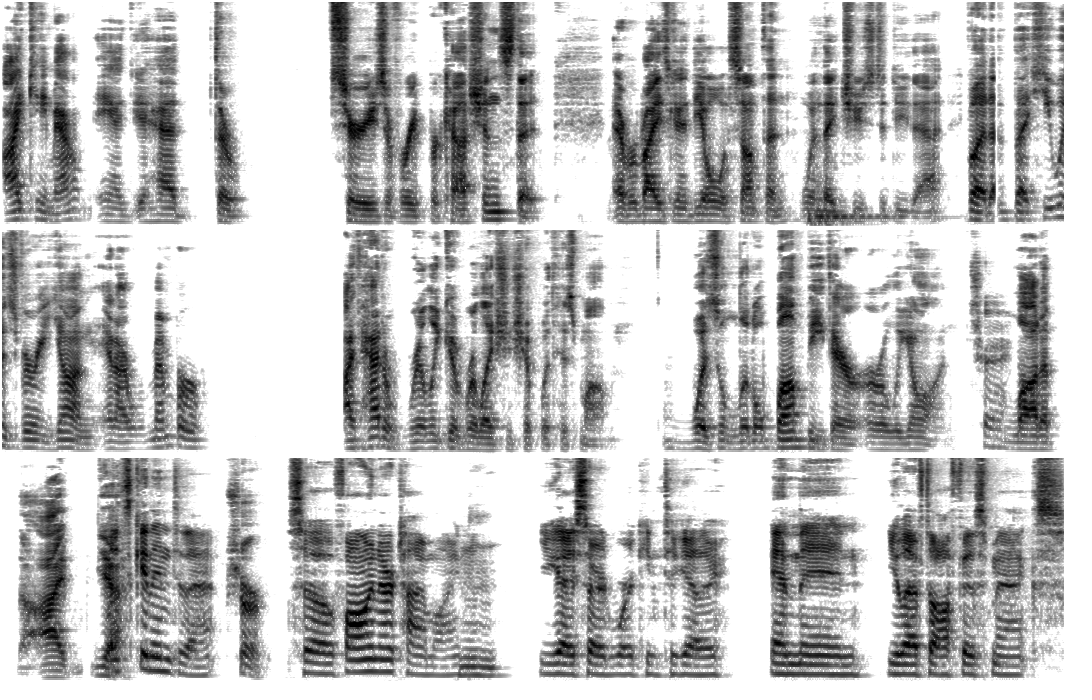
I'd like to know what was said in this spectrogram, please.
I came out and you had the series of repercussions that everybody's going to deal with something when they choose to do that. But uh, but he was very young and I remember I've had a really good relationship with his mom. Was a little bumpy there early on. sure. A lot of I yeah, Let's get into that. sure. So following our timeline, Mhm. you guys started working together, and then you left Office Max.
